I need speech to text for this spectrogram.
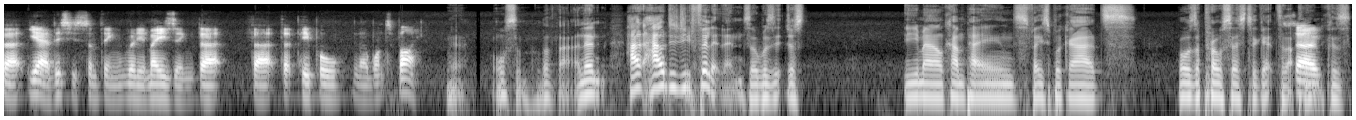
that yeah, this is something really amazing that that that people you know want to buy. Yeah, awesome. Love that. And then how how did you fill it then? So was it just email campaigns, Facebook ads? What was the process to get to that So- point? Because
